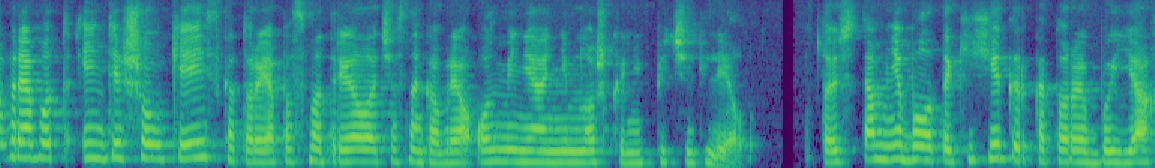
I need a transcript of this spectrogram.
говоря, вот Showcase, который я посмотрела, честно говоря, он меня немножко не впечатлил. То есть там не было таких игр, которые бы я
